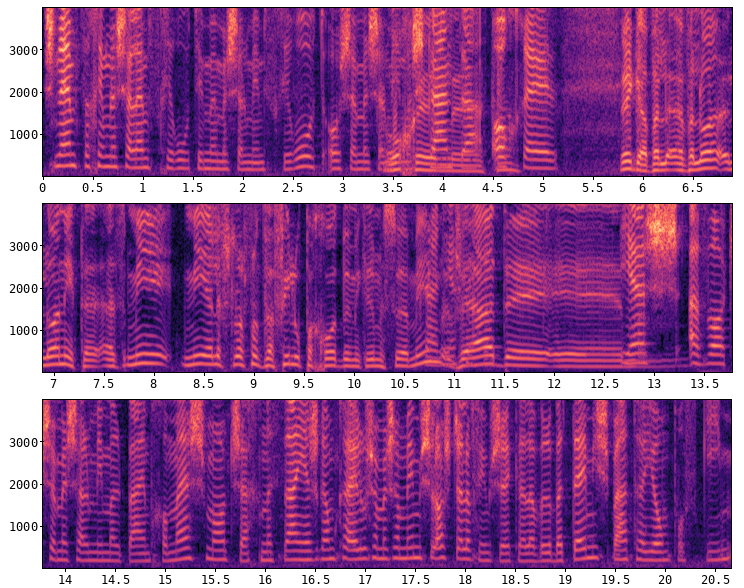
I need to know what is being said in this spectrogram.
שניהם צריכים לשלם שכירות אם הם משלמים שכירות, או שהם משלמים אוכל, משכנתה, אה, כן. אוכל. רגע, אבל, אבל לא, לא ענית. אז מ-1,300 ואפילו פחות במקרים מסוימים, כן, יש ועד... אה, אה, יש אבות שמשלמים 2,500, שהכנסה, יש גם כאלו שמשלמים 3,000 שקל, אבל בתי משפט היום פוסקים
